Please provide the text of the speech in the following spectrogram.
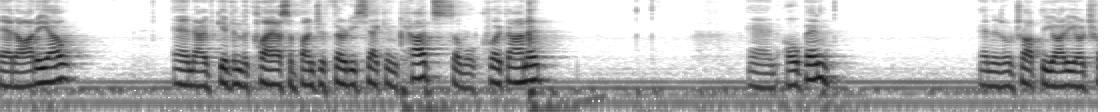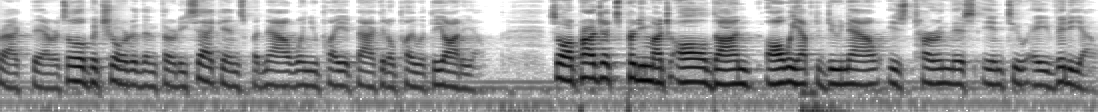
Add audio and I've given the class a bunch of 30 second cuts, so we'll click on it and open, and it'll drop the audio track there. It's a little bit shorter than 30 seconds, but now when you play it back, it'll play with the audio. So our project's pretty much all done. All we have to do now is turn this into a video.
